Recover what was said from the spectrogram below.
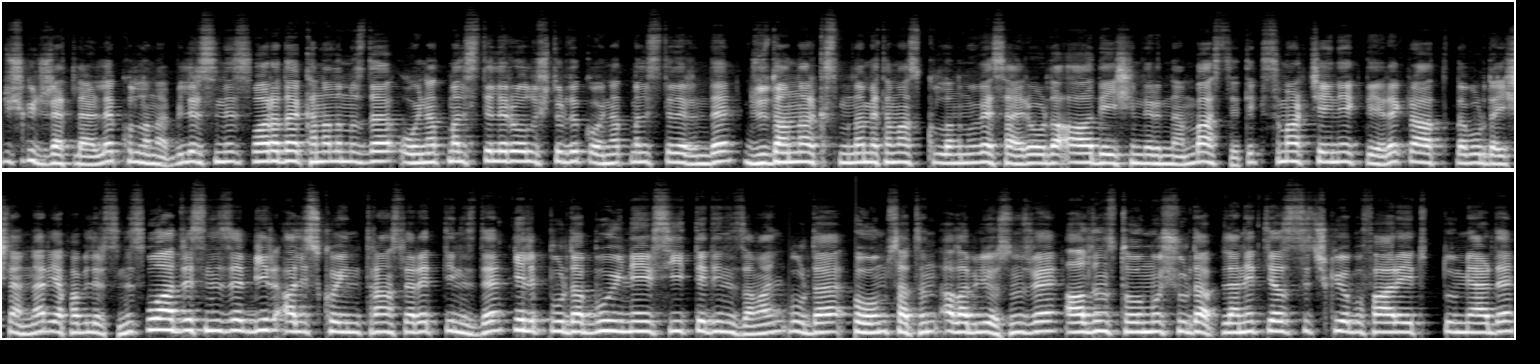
düşük ücretlerle kullanabilirsiniz. Bu arada kanalımızda oynatma listeleri oluşturduk. Oynatma listelerinde cüzdanlar kısmında Metamask kullanımı vesaire orada ağ değişimlerinden bahsettik. Smart Chain'i ekleyerek rahatlıkla burada işlemler yapabilirsiniz. Bu adresinize bir Alice Coin transfer ettiğinizde gelip burada bu Nave Seed dediğiniz zaman burada tohum satın alabiliyorsunuz ve aldığınız tohumu şurada planet yazısı çıkıyor bu fareyi tuttuğum yerde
